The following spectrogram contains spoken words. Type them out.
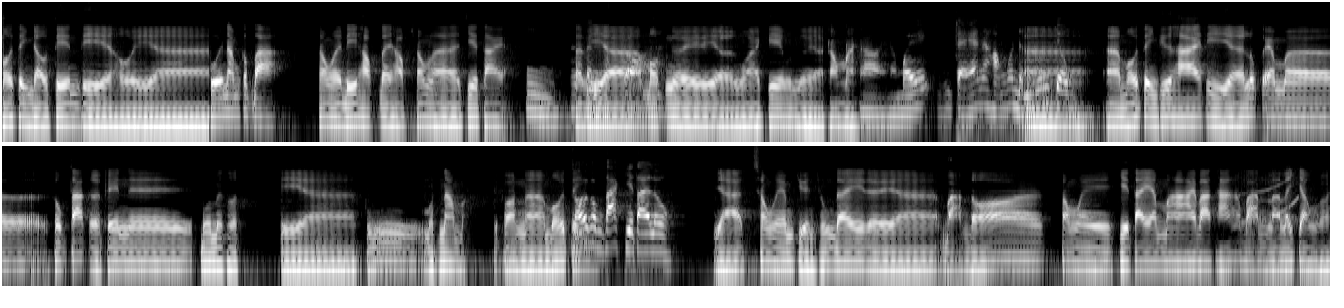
Mối tình đầu tiên thì hồi à, cuối năm cấp 3 xong rồi đi học đại học xong là chia tay. Ừ. tại vì à, một người ở ngoài kia một người ở trong này. Rồi đồng ý trẻ nó không có định hướng chung. à, mối tình thứ hai thì à, lúc em à, công tác ở trên à, buôn mê thuật thì à, cũng một năm ạ. Thế còn à, mối tình đổi công tác chia tay luôn. Dạ xong rồi em chuyển xuống đây rồi à, bạn đó xong rồi chia tay em hai ba tháng bạn là lấy chồng rồi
